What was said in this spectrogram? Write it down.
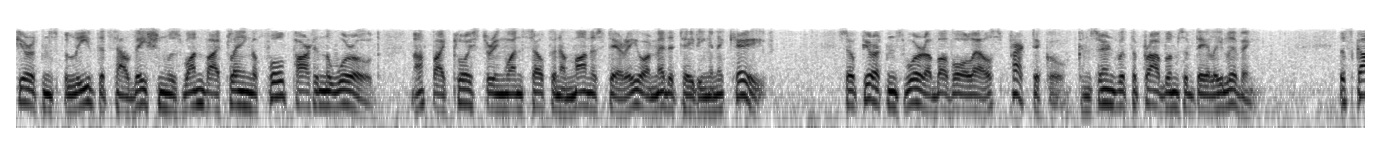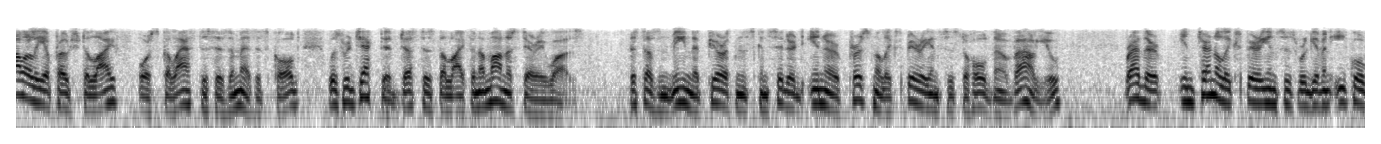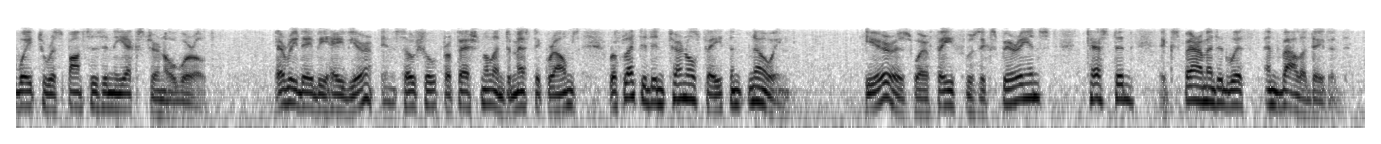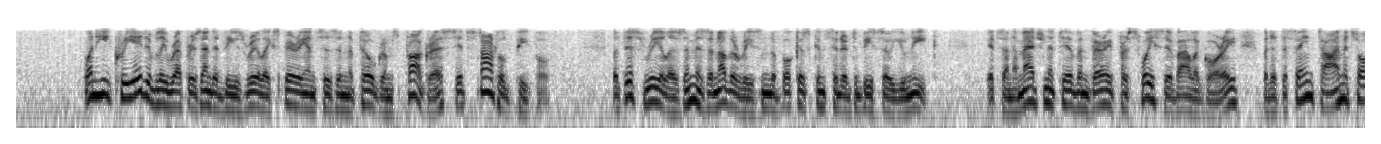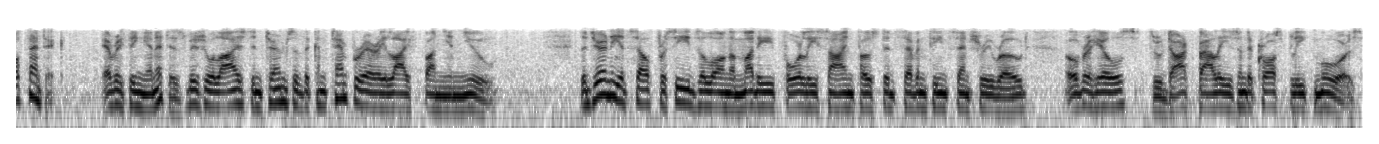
Puritans believed that salvation was won by playing a full part in the world, not by cloistering oneself in a monastery or meditating in a cave. So Puritans were, above all else, practical, concerned with the problems of daily living. The scholarly approach to life, or scholasticism as it's called, was rejected just as the life in a monastery was. This doesn't mean that Puritans considered inner personal experiences to hold no value. Rather, internal experiences were given equal weight to responses in the external world. Everyday behavior, in social, professional, and domestic realms, reflected internal faith and knowing. Here is where faith was experienced, tested, experimented with, and validated. When he creatively represented these real experiences in The Pilgrim's Progress, it startled people. But this realism is another reason the book is considered to be so unique. It's an imaginative and very persuasive allegory, but at the same time it's authentic. Everything in it is visualized in terms of the contemporary life Bunyan knew. The journey itself proceeds along a muddy, poorly signposted 17th century road, over hills, through dark valleys, and across bleak moors.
